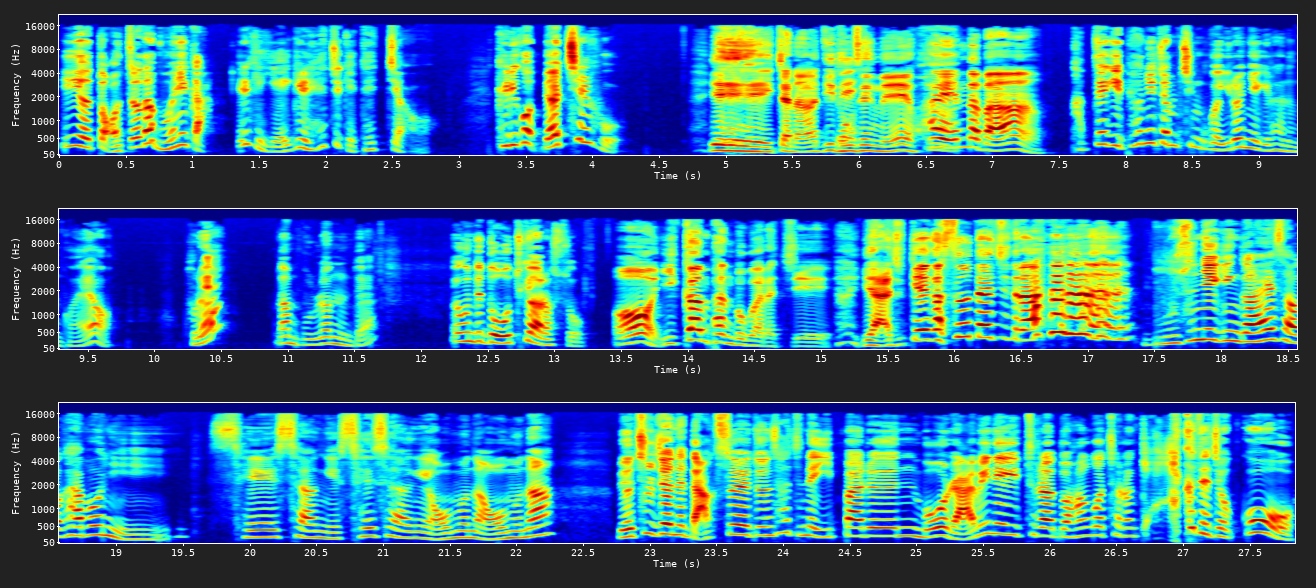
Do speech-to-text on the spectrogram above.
이게 또 어쩌다 보니까 이렇게 얘기를 해주게 됐죠. 그리고 며칠 후 예 있잖아 네 동생네 화해했나 봐. 갑자기 편의점 친구가 이런 얘기를 하는 거예요. 그래? 난 몰랐는데. 야 근데 너 어떻게 알았어? 어 입간판 보고 알았지. 야 아주 깨가 쏟아지더라. 무슨 얘긴가 해서 가보니 세상에 세상에 어머나 어머나 며칠 전에 낙서해둔 사진의 이빨은 뭐 라미네이트라도 한 것처럼 깨끗해졌고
